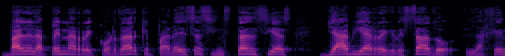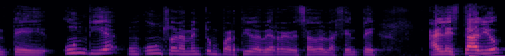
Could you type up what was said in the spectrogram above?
Vale la pena recordar que para esas instancias ya había regresado la gente un día, un solamente un partido había regresado la gente al estadio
